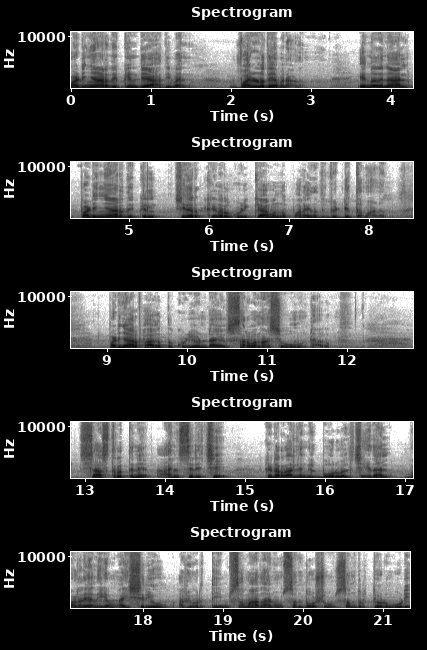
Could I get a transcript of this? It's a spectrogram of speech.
പടിഞ്ഞാറ് ദിക്കിന്റെ അധിപൻ വരുണദേവനാണ്. എന്നതിനാൽ പടിഞ്ഞാറ് ദിക്കിൽ ചിലർ കിണർ കുഴിക്കാമെന്ന് പറയുന്നത് വിഡിത്തമാണ് പടിഞ്ഞാറ് ഭാഗത്ത് കുഴിയുണ്ടായാൽ സർവനാശവും ഉണ്ടാകും. ശാസ്ത്രത്തിന് അനുസരിച്ച് കിണർ അല്ലെങ്കിൽ ബോർവെൽ ചെയ്താൽ വളരെയധികം ഐശ്വര്യവും അഭിവൃദ്ധിയും സമാധാനവും സന്തോഷവും സംതൃപ്തിയോടും കൂടി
